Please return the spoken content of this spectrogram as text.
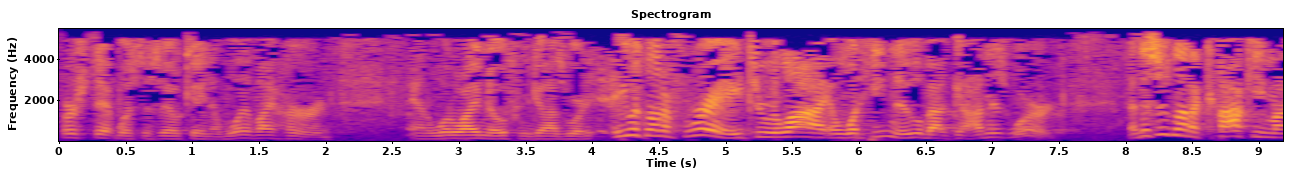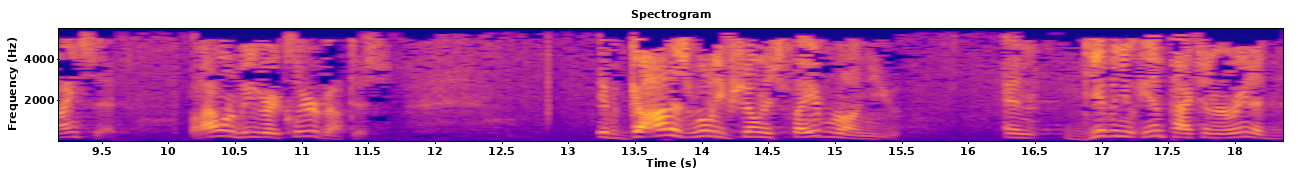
first step was to say, okay, now what have I heard? And what do I know from God's Word? He was not afraid to rely on what he knew about God and His Word. Now, this is not a cocky mindset, but I want to be very clear about this. If God has really shown His favor on you and given you impact in an arena,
